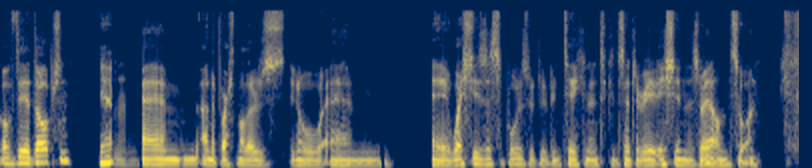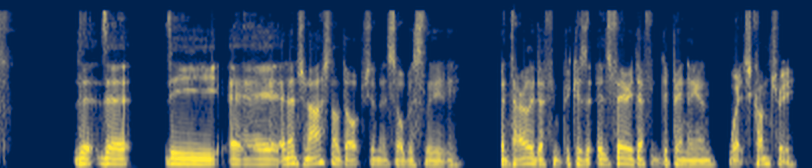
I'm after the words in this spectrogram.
of the adoption. Yeah. Um, and the birth mother's, you know, um, uh, wishes, I suppose, would have been taken into consideration as well, and so on. The the the uh, an international adoption is obviously entirely different because it's very different depending on which country.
